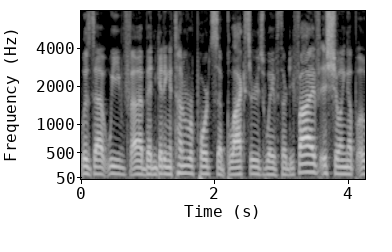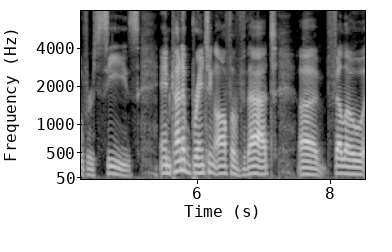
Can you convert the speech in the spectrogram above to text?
was that we've uh, been getting a ton of reports that Black Series Wave 35 is showing up overseas. And kind of branching off of that, uh, fellow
